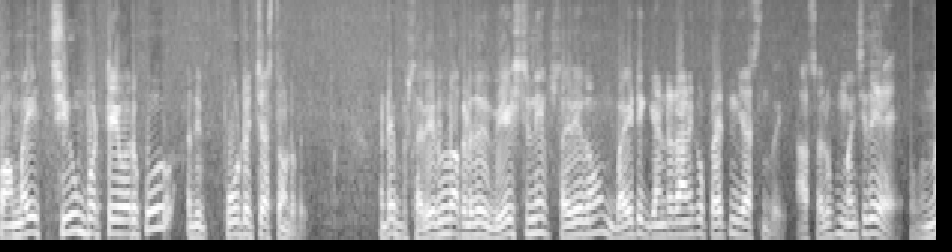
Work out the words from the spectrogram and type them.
ఫామ్ అయ్యి చీము పట్టే వరకు అది పోటు వచ్చేస్తూ ఉంటుంది. అంటే శరీరంలో అక్కడ ఏదో వేస్ట్ని శరీరం బయటికి గెంటడానికి ప్రయత్నం చేస్తుంది. ఆ సలుపు మంచిదే. ఉన్న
